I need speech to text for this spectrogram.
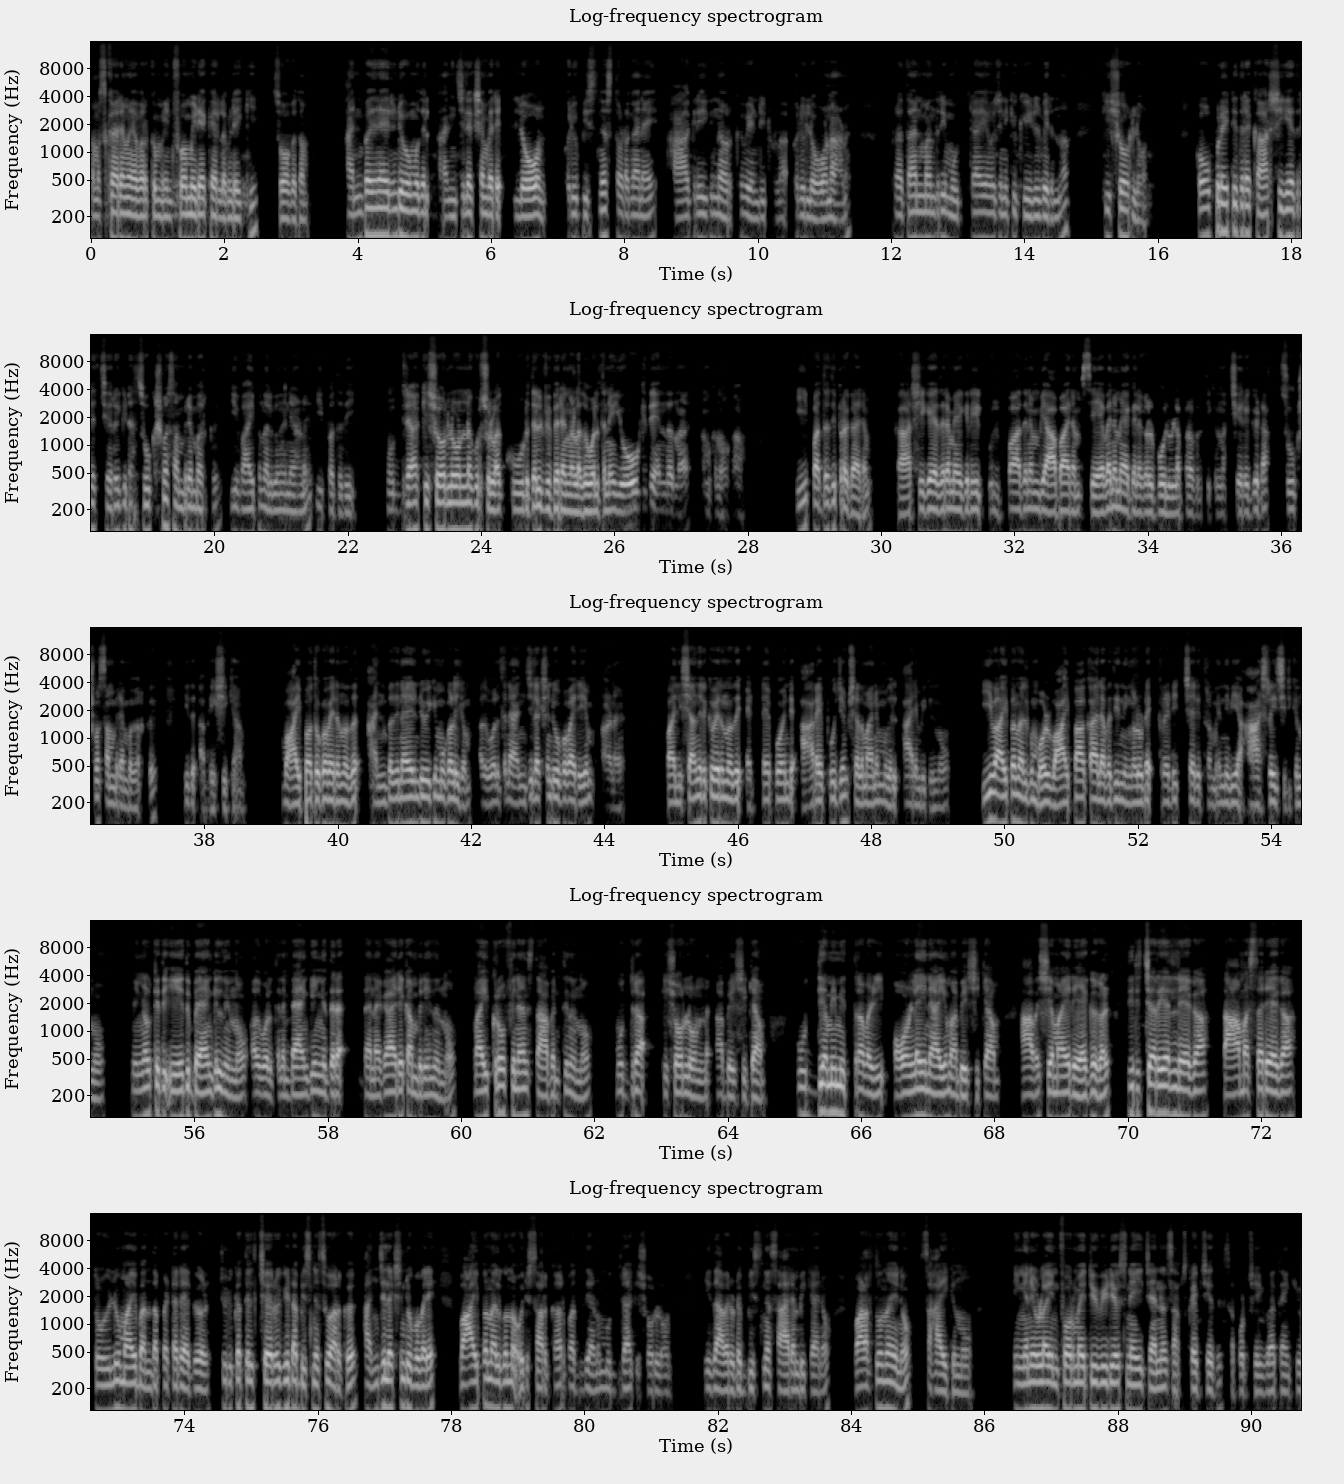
നമസ്കാരം ഏവർക്കും info media കേരളത്തിലേക്ക് സ്വാഗതം. അൻപതിനായിരം രൂപ മുതൽ അഞ്ച് ലക്ഷം വരെ ലോൺ ഒരു ബിസിനസ് തുടങ്ങാനായി ആഗ്രഹിക്കുന്നവർക്ക് വേണ്ടിയിട്ടുള്ള ഒരു ലോണാണ്. പ്രധാനമന്ത്രി മുദ്ര യോജനയ്ക്ക് കീഴിൽ വരുന്ന കിഷോർ ലോൺ. കോർപ്പറേറ്റ് ഇതര കാർഷികേതര ചെറുകിട സൂക്ഷ്മ സംരംഭകർക്ക് ഈ വായ്പ നൽകുന്നതിനാണ് ഈ പദ്ധതി. മുദ്ര കിഷോർ ലോണിനെ കുറിച്ചുള്ള കൂടുതൽ വിവരങ്ങൾ അതുപോലെ തന്നെ യോഗ്യത എന്തെന്ന് നമുക്ക് നോക്കാം. ഈ പദ്ധതി പ്രകാരം കാർഷികേതര മേഖലയിൽ ഉൽപാദനം വ്യാപാരം സേവന മേഖലകൾ പോലുള്ള പ്രവർത്തിക്കുന്ന ചെറുകിട സൂക്ഷ്മ സംരംഭകർക്ക് ഇത് അപേക്ഷിക്കാം. വായ്പാ തുക വരുന്നത് അൻപതിനായിരം രൂപയ്ക്ക് മുകളിലും അതുപോലെ തന്നെ അഞ്ച് ലക്ഷം രൂപ വരെയും ആണ്. പലിശ നിരക്ക് വരുന്നത് എട്ട് പോയിന്റ് ആറ് പൂജ്യം ശതമാനം മുതൽ ആരംഭിക്കുന്നു. ഈ വായ്പ നൽകുമ്പോൾ വായ്പാ കാലാവധി നിങ്ങളുടെ ക്രെഡിറ്റ് ചരിത്രം എന്നിവയെ ആശ്രയിച്ചിരിക്കുന്നു. നിങ്ങൾക്കിത് ഏത് ബാങ്കിൽ നിന്നോ അതുപോലെ തന്നെ ബാങ്കിംഗ് ഇതര ധനകാര്യ കമ്പനിയിൽ നിന്നോ മൈക്രോ ഫിനാൻസ് സ്ഥാപനത്തിൽ നിന്നോ മുദ്ര കിഷോർ ലോണിന് അപേക്ഷിക്കാം. ഉദ്യമി മിത്ര വഴി ഓൺലൈനായും അപേക്ഷിക്കാം. ആവശ്യമായ രേഖകൾ തിരിച്ചറിയൽ രേഖ താമസ രേഖ തൊഴിലുമായി ബന്ധപ്പെട്ട രേഖകൾ. ചുരുക്കത്തിൽ ചെറുകിട ബിസിനസ്സുകാർക്ക് അഞ്ച് ലക്ഷം രൂപ വരെ വായ്പ നൽകുന്ന ഒരു സർക്കാർ പദ്ധതിയാണ് മുദ്ര കിഷോർ ലോൺ. ഇത് അവരുടെ ബിസിനസ് ആരംഭിക്കാനോ വളർത്തുന്നതിനോ സഹായിക്കുന്നു. ഇങ്ങനെയുള്ള ഇൻഫോർമേറ്റീവ് വീഡിയോസിനായി ചാനൽ സബ്സ്ക്രൈബ് ചെയ്ത് സപ്പോർട്ട് ചെയ്യുക. താങ്ക്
